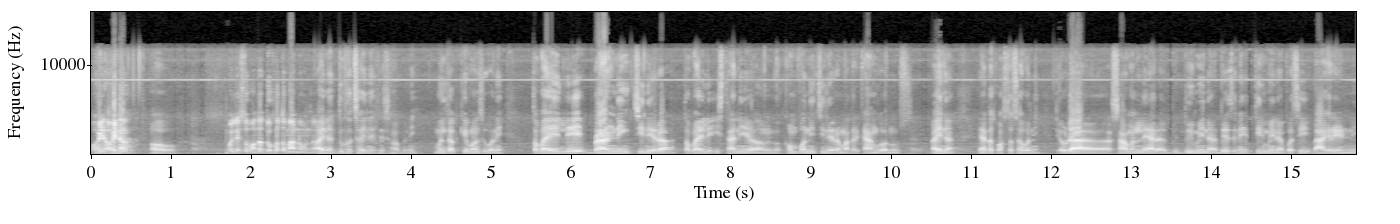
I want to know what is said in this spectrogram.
होइन होइन र? हो मैले यस्तो भन्दा दुःख त मान्नुहुन्न। होइन दुःख छैन त्यसमा पनि। मैले त के भन्छु भने तपाईँले ब्रान्डिङ चिनेर तपाईँले स्थानीय कम्पनी चिनेर मात्रै काम गर्नुहोस्। होइन? यहाँ त कस्तो छ भने एउटा सामान ल्याएर दुई महिना बेच्ने तिन महिनापछि भागेर हिँड्ने।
